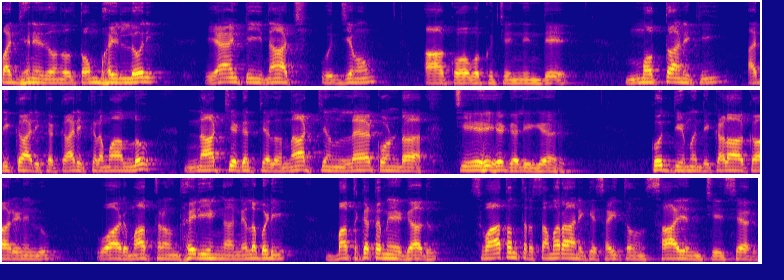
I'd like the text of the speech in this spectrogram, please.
పద్దెనిమిది వందల తొంభైలోని యాంటీ నాచ్ ఉద్యమం ఆ కోవకు చెందిందే. మొత్తానికి అధికారిక కార్యక్రమాల్లో నాట్యగత్యల నాట్యం లేకుండా చేయగలిగారు. కొద్దిమంది కళాకారిణులు వారు మాత్రం ధైర్యంగా నిలబడి బతకటమే కాదు స్వాతంత్ర సమరానికి సైతం సాయం చేశారు.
